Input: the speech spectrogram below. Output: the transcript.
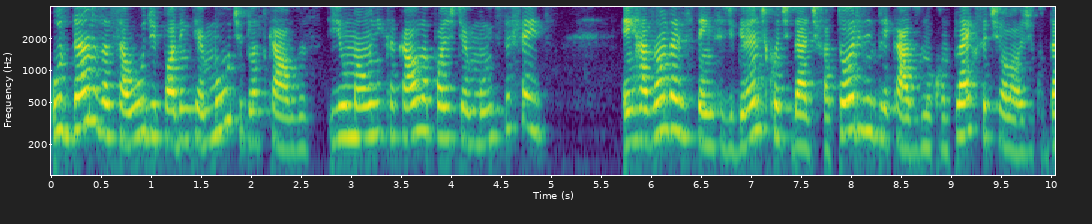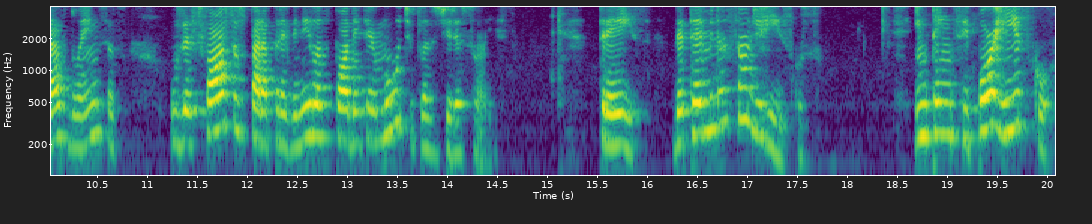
Os danos à saúde podem ter múltiplas causas e uma única causa pode ter muitos efeitos. Em razão da existência de grande quantidade de fatores implicados no complexo etiológico das doenças, os esforços para preveni-las podem ter múltiplas direções. 3. Determinação de riscos. Entende-se por risco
